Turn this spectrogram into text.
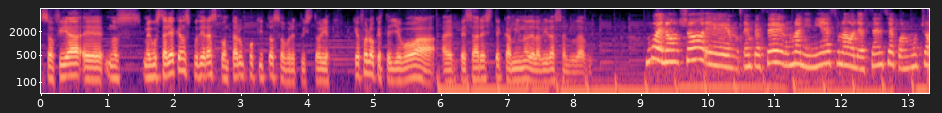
Sofía, eh, nos, me gustaría que nos pudieras contar un poquito sobre tu historia. ¿Qué fue lo que te llevó a, empezar este camino de la vida saludable? Bueno, yo eh, empecé una niñez, una adolescencia con mucho,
